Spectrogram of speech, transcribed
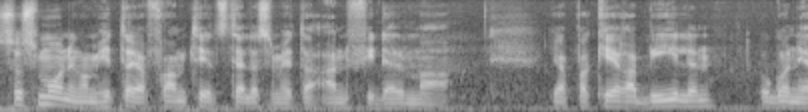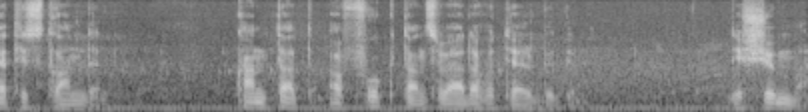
Så småningom hittar jag fram till ett ställe som heter Anfidelma. Jag parkerar bilen och går ner till stranden. Kantat av fruktansvärda hotellbyggen. Det skymmer.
